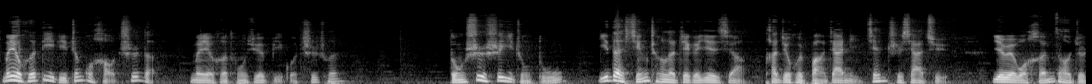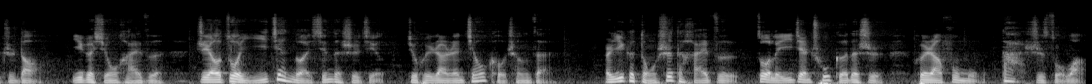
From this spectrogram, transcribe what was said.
没有和弟弟争过好吃的。没有和同学比过吃穿，懂事是一种毒，一旦形成了这个印象，他就会绑架你坚持下去。因为我很早就知道，一个熊孩子只要做一件暖心的事情，就会让人交口称赞；而一个懂事的孩子做了一件出格的事，会让父母大失所望，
